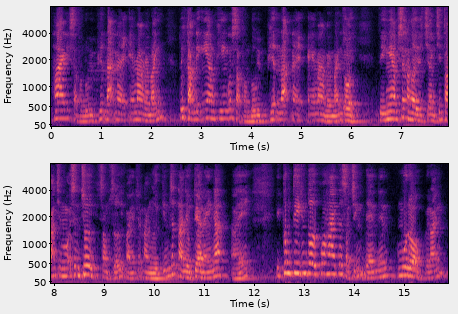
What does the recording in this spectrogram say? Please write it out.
hai cái sản phẩm đồ bịp hiện đại này em mang về đánh. Tôi khẳng định em khi em có sản phẩm đồ bịp hiện đại này em mang về đánh rồi. Thì anh em sẽ là người giành chiến thắng trên mọi sân chơi sòng sới và em sẽ là người kiếm rất là nhiều tiền này nhá. Đấy. Thì công ty chúng tôi có hai cơ sở chính để đến mua đồ về đánh.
